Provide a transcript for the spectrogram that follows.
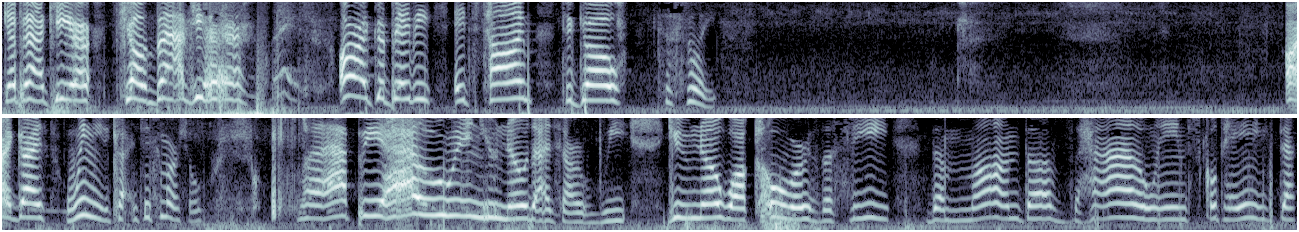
Get back here! Come back here! All right, good baby. It's time to go to sleep. All right, guys, we need to cut into commercial. Happy Halloween! You know that's our week. You know October's the sea, the month of Halloween. Skull takedown.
